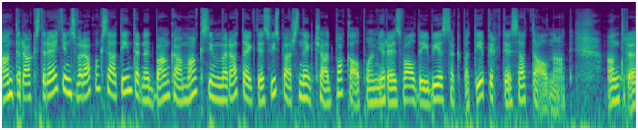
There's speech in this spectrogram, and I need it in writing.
Anta raksta rēķins var apmaksāt internetbankā, Maksim var atteikties vispār sniegt šādu pakalpojumu, ja reiz valdība iesaka pat iepirkties attālināti. Antra,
